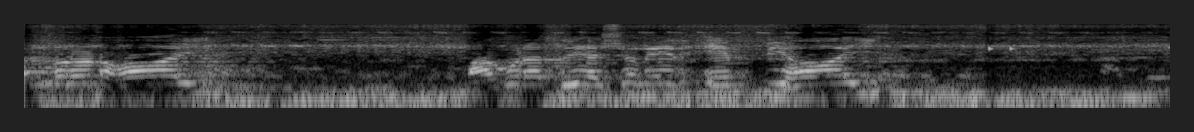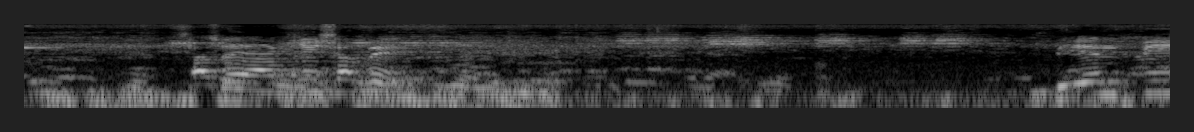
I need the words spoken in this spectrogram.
আন্দোলন হয়। মাগুরা দুই আসনের এমপি হয়। সাথে একই সাথে বিএনপি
